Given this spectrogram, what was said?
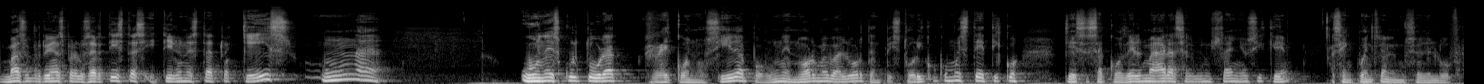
más oportunidades para los artistas y tiro una estatua que es una, una escultura reconocida por un enorme valor, tanto histórico como estético, que se sacó del mar hace algunos años y que se encuentra en el Museo del Louvre.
